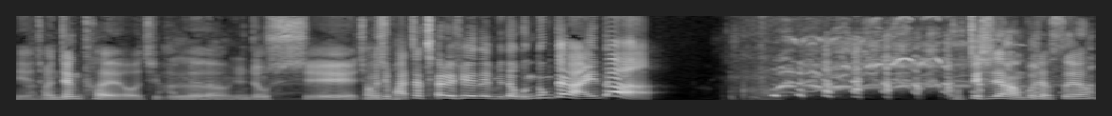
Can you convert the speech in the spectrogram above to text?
예, 전쟁터예요, 지금. 윤정수 씨. 정신 바짝 차리셔야 됩니다. 운동장 아니다. 국제시장 안 보셨어요?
